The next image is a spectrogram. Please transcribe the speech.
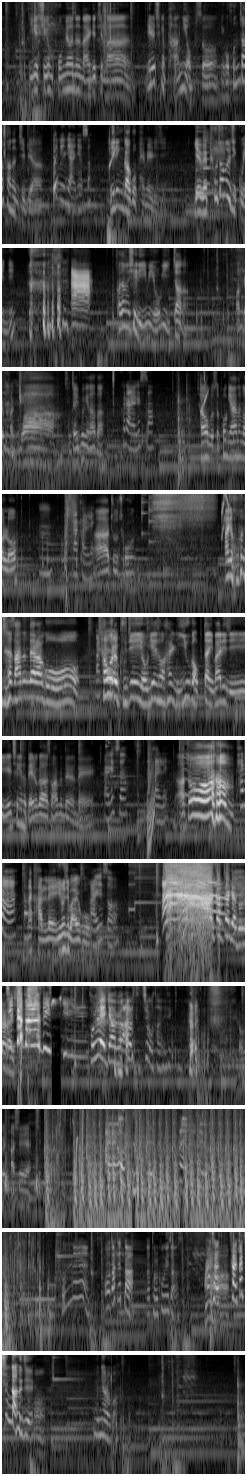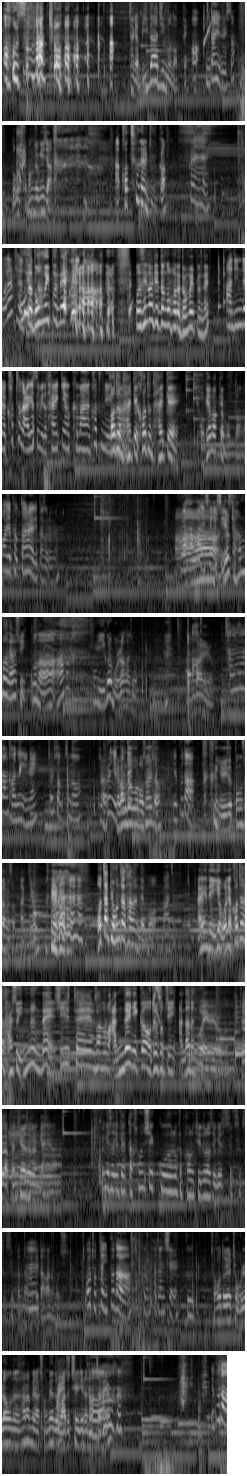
이게 지금 보면은 알겠지만 1층에 방이 없어. 이거 혼자 사는 집이야. 패밀리 아니었어? 1인 가구 패밀리지. 얘 왜 표정을 짓고 있니? 아 화장실이 이미 여기 있잖아. 완벽하게. 와 진짜 이쁘긴 하다. 그래 알겠어. 샤워부스 포기하는 걸로 응. 나 갈래. 아주 좋은. 아니 혼자 사는 데라고 나 샤워를 갈래. 굳이 여기에서 할 이유가 없다 이 말이지 1층에서 내려가서 하면 되는데 알겠어. 나 갈래. 아 좀! 팔아. 나 갈래 이러지 말고 알겠어. 아 깜짝이야 놀라라 진짜 팔았어 이 새끼. 돌려 얘기하면 알아듣지 못하는 이 새끼. 벽을 다시 해 진짜 아야. 어. 좋네. 어딱 됐다. 나 덜컹해지 않았어. 어, 살, 아. 살짝 친다 그지? 어. 문 열어봐. 어우 숨 막혀 아 자기야 미닫이문 어때? 어 미단이도 있어? 너무 개방적이지 않아? 아 커튼을 둘까? 그래. 어 이렇게 해도 오야. 너무 이쁜데? 그러니까 어 생각했던 것보다 너무 이쁜데? 아 님들 커튼 알겠습니다. 달게요. 그만 커튼 얘기. 커튼. 달게 커튼 달게 벽에밖에 못 다. 어얘 벽 달아야겠다 그러면. 아, 한 번에 세개 쓰겠어? 이렇게 한 번에 할 수 있구나. 아, 이걸 몰라가지고. 안 어. 빨려. 창문만 가능이네. 어쩔 수 없지 뭐. 그래, 그런 예쁜데? 개방적으로 살자. 예쁘다. 여기서 똥 싸면서 안녕. 어차피 혼자 사는데 뭐. 맞아. 아니 근데 이게 원래 커튼을 달 수 있는데 시스템 상으로 안 되니까 어쩔 수 없이 안다는 거예요, 여러분. 저희가 변태여서 그런 게 아니라. 여기서 이렇게 딱 손 씻고 이렇게 바로 뒤돌아서 여기서 쓱쓱쓱쓱 한다 응. 이렇게 나가는 거지. 어 좋다 이쁘다. 그 화장실. 그 적어도 이렇게 올라오는 사람이랑 정면으로 마주칠 일은 어. 없잖아요. 예쁘다.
